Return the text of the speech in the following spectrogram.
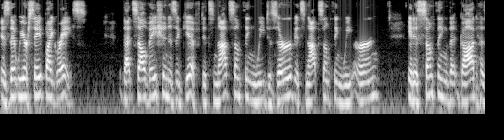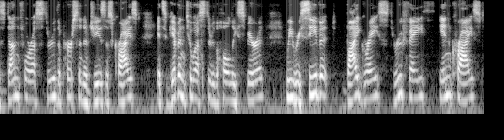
is that we are saved by grace. That salvation is a gift. It's not something we deserve, it's not something we earn. It is something that God has done for us through the person of Jesus Christ. It's given to us through the Holy Spirit. We receive it by grace through faith in Christ.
